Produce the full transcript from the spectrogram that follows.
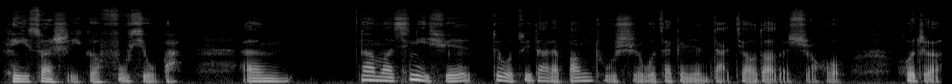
可以算是一个复修吧。嗯。那么心理学对我最大的帮助是，我在跟人打交道的时候，或者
